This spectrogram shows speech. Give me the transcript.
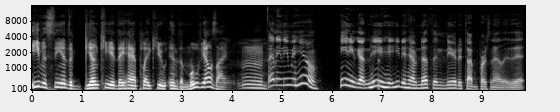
even seeing the young kid they had play Q in the movie, I was like, mm, that ain't even him. He ain't even got. He he, he didn't have nothing near the type of personality that.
